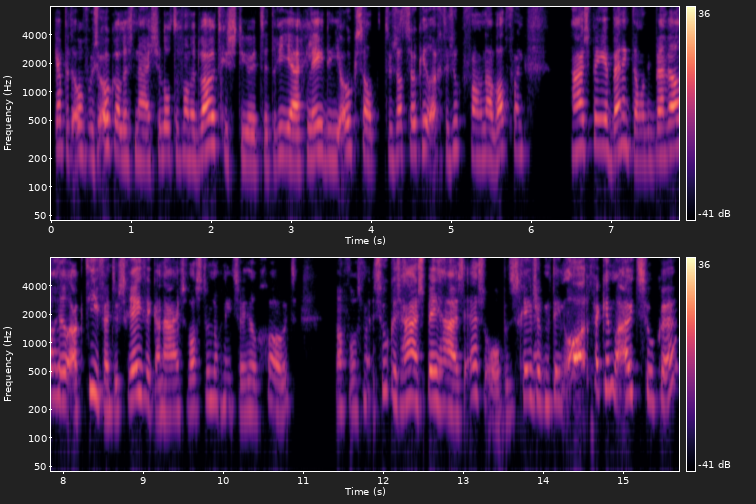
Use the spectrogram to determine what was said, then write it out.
ik heb het overigens ook al eens naar Charlotte van het Woud gestuurd, eh, drie jaar geleden, die ook zat. Toen zat ze ook heel erg te zoeken van, nou, wat voor een HSP'er ben ik dan? Want ik ben wel heel actief. En toen schreef ik aan haar, ze was toen nog niet zo heel groot. Maar volgens mij, zoek eens HSP, HSS op. Dus schreef ze ook meteen, oh, dat ga ik helemaal uitzoeken.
